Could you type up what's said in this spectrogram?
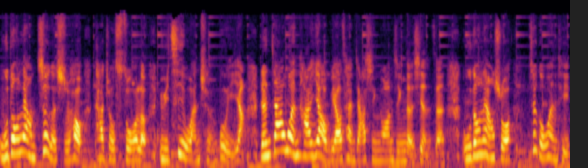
吴东亮这个时候他就缩了，语气完全不一样。人家问他要不要参加星光金的现增，吴东亮说：“这个问题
